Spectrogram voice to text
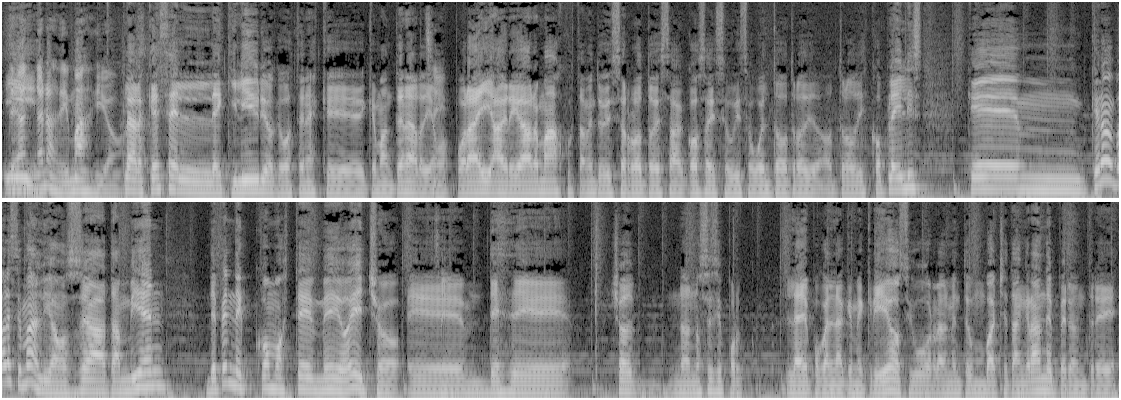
te Y- dan ganas de más, digamos. Claro, es que es el equilibrio que vos tenés que, que mantener, digamos. Sí. Por ahí agregar más, justamente hubiese roto esa cosa y se hubiese vuelto otro, otro disco playlist. Que, mm, que no me parece mal, digamos. O sea, también depende cómo esté medio hecho. Eh, Desde. Yo no, no sé si es por la época en la que me crié o si hubo realmente un bache tan grande, pero entre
